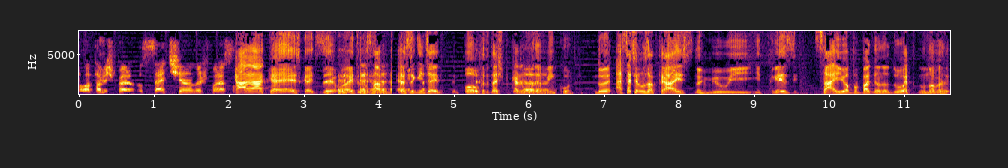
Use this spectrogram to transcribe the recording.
Ela tava esperando sete anos por essa Caraca, é isso que eu ia dizer. Aí tu não sabe. É o seguinte aí, pô, vou tentar explicar de uma maneira bem curta. Do, há sete anos atrás, 2013, saiu a propaganda do, do novo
